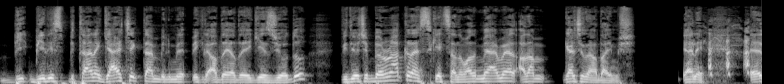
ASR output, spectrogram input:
bir, birisi bir tane gerçekten bir milletvekili aday adaya geziyordu. Video çek ben onu hakikaten skeç sandım. Adam, adam gerçekten adaymış. Yani e,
